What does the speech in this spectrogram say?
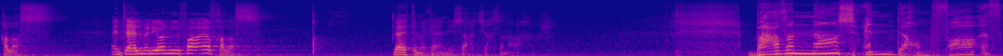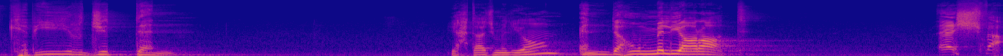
خلاص. انتهى المليون الفائض خلاص. لا يتمكن أن يساعد شخصا آخر. بعض الناس عندهم فائض كبير جدا. يحتاج مليون عنده مليارات. اشفع.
